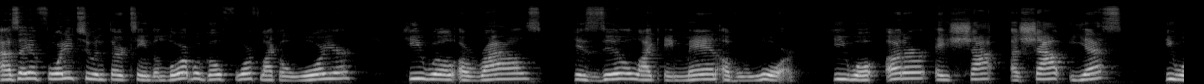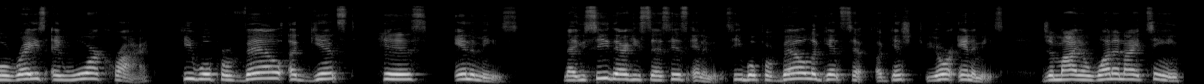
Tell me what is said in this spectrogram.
Isaiah 42 and 13, the Lord will go forth like a warrior. He will arouse his zeal like a man of war. He will utter a shot, a shout, yes. He will raise a war cry. He will prevail against his enemies. Now you see there, he says his enemies. He will prevail against against your enemies. Jeremiah 1 and 19.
